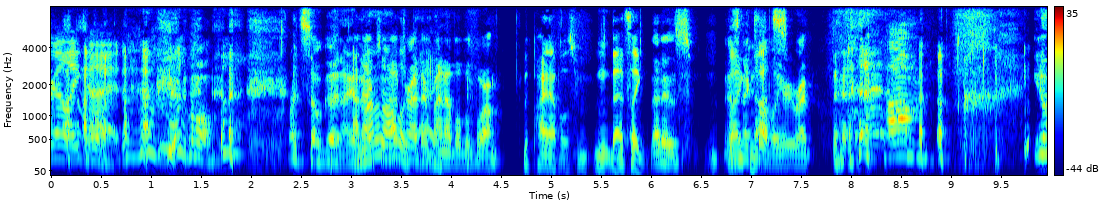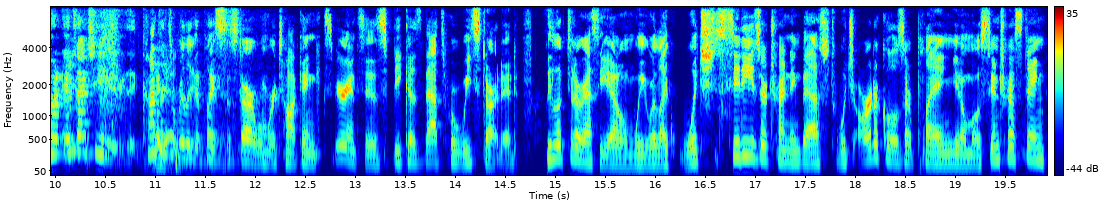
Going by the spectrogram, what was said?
really good. Oh, that's so good. I I'm have not actually an not tried guy. their pineapple before. The pineapples. That's like That is that's Like next nuts. level. You're right. Um, you know what? It's actually content's Okay. a really good place to start when we're talking experiences because that's where we started. We looked at our SEO and we were like, which cities are trending best? Which articles are playing, you know, most interesting?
